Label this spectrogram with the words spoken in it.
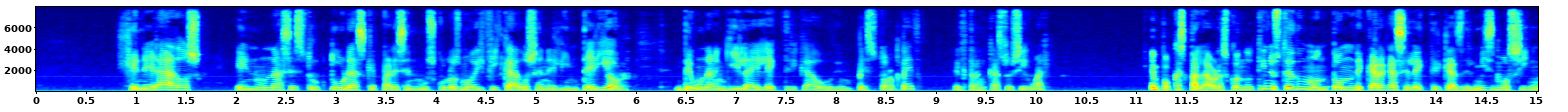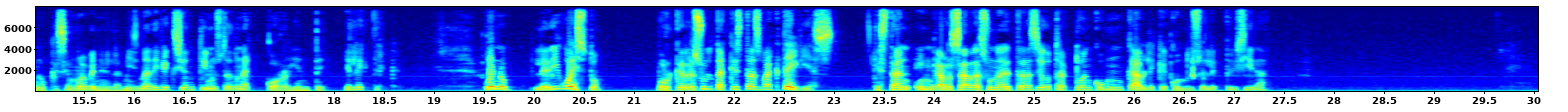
generados en unas estructuras que parecen músculos modificados en el interior de una anguila eléctrica o de un pez torpedo. El trancazo es igual. En pocas palabras, cuando tiene usted un montón de cargas eléctricas del mismo signo que se mueven en la misma dirección, tiene usted una corriente eléctrica. Bueno, le digo esto porque resulta que estas bacterias, que están engarzadas una detrás de otra, actúan como un cable que conduce electricidad.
